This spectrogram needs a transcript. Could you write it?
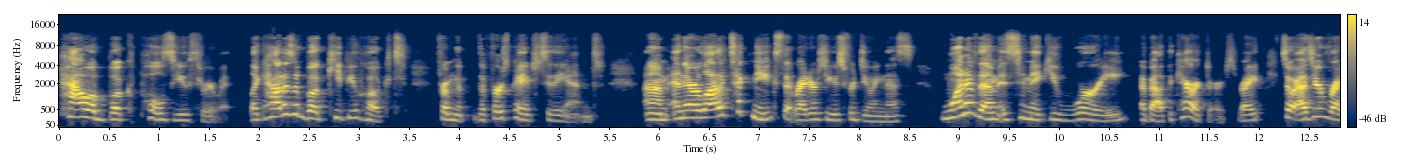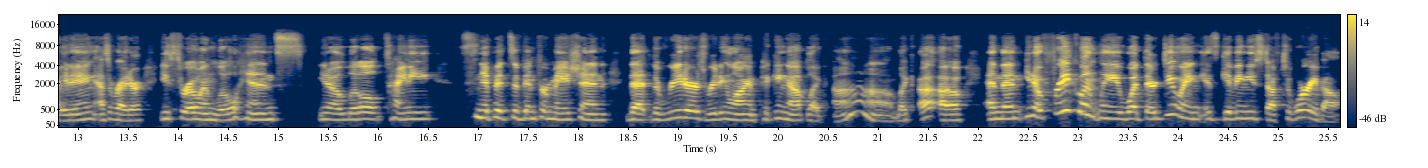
how a book pulls you through it. Like how does a book keep you hooked from the, the first page to the end? Um, and there are a lot of techniques that writers use for doing this. One of them is to make you worry about the characters, right? So as you're writing, as a writer, you throw in little hints, you know, little tiny snippets of information that the reader is reading along and picking up like ah like uh-oh and then you know frequently what they're doing is giving you stuff to worry about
